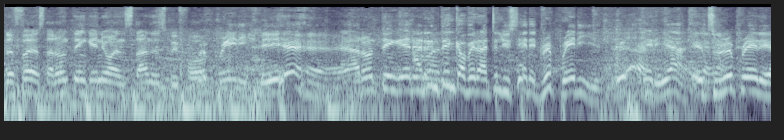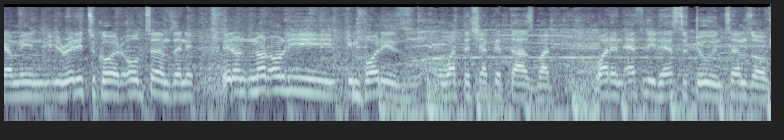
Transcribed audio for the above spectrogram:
the first. I don't think anyone's done this before. Rip Ready. Yeah, I don't think anyone. I didn't think of it until you said it. Rip ready. Rip ready. Yeah. It's rip ready. I mean, you're ready to go at all terms, and it, it not only embodies what the jacket does, but what an athlete has to do in terms of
